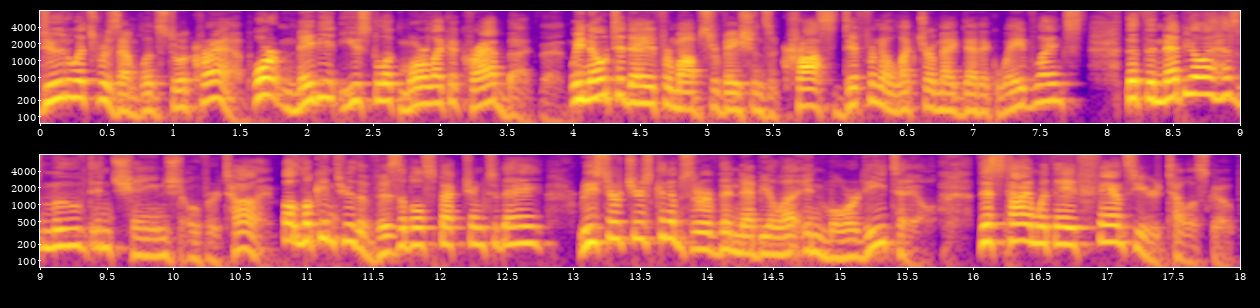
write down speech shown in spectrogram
due to its resemblance to a crab. Or maybe it used to look more like a crab back then. We know today from observations across different electromagnetic wavelengths that the nebula has moved and changed over time. But looking through the visible spectrum today, researchers can observe the nebula in more detail, this time with a fancier telescope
